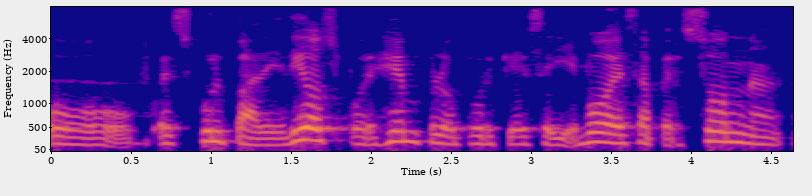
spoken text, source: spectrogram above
o es culpa de Dios, por ejemplo, porque se llevó a esa persona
